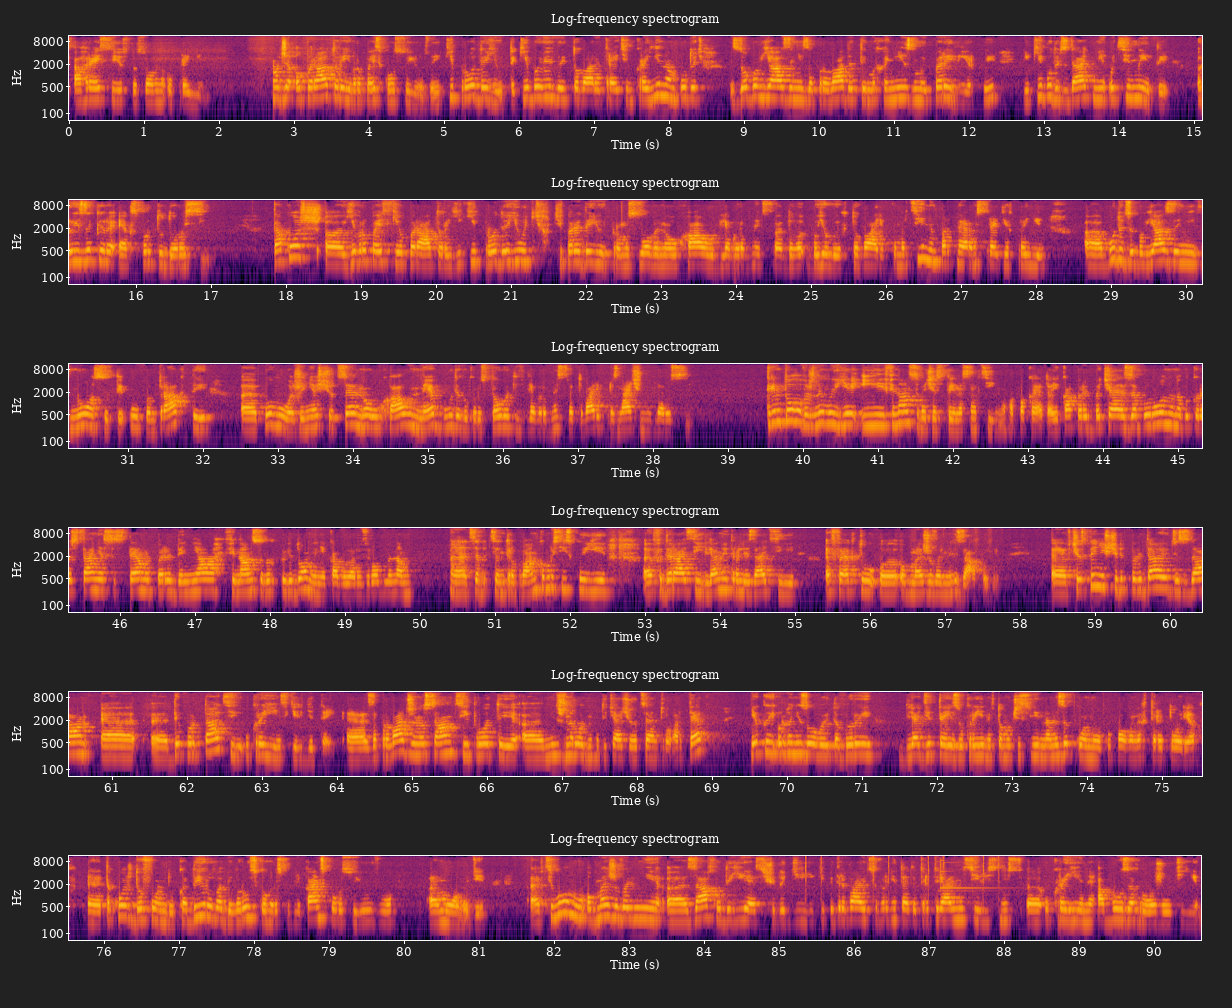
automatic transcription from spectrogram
агресію стосовно України. Отже, оператори Європейського союзу, які продають такі бойові товари третім країнам, будуть зобов'язані запровадити механізми перевірки, які будуть здатні оцінити ризики реекспорту до Росії. Також е, європейські оператори, які продають чи передають промислове ноу-хау для виробництва до- бойових товарів комерційним партнерам з третіх країн, е, будуть зобов'язані вносити у контракти е, положення, що це ноу-хау не буде використовуватись для виробництва товарів, призначених для Росії. Крім того, важливою є і фінансова частина санкційного пакету, яка передбачає заборону на використання системи передання фінансових повідомлень, яка була розроблена е, Центробанком Російської е, Федерації для нейтралізації ефекту е, обмежувальних заходів. В частині, що відповідають за депортацію українських дітей, запроваджено санкції проти міжнародного дитячого центру Артек, який організовує табори для дітей з України, в тому числі на незаконно окупованих територіях, Е, також до фонду Кадирова, Білоруського республіканського союзу е, молоді. Е, В цілому обмежувальні заходи ЄС щодо дій, які підривають суверенітет і територіальну цілісність України або загрожують їм.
